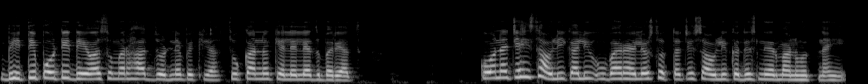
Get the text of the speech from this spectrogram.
भीतीपोटी देवासमोर हात जोडण्यापेक्षा चुका न केलेल्याच बऱ्याच. कोणाच्याही सावलीखाली उभा राहिल्यावर स्वतःची सावली कधीच निर्माण होत नाही.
